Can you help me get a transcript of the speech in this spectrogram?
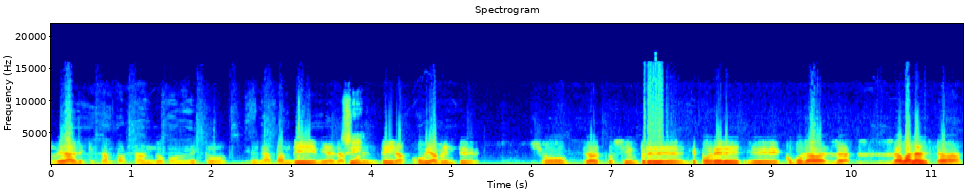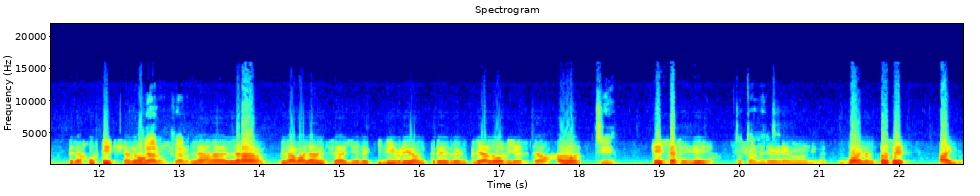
reales que están pasando con esto de la pandemia, de la Sí. cuarentena, obviamente yo trato siempre de, de poner eh, como la, la, la balanza de la justicia, ¿no? Claro, claro. La, la, la balanza y el equilibrio entre el empleador y el trabajador, Sí, que esa es la idea. totalmente. Eh, bueno, entonces hay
